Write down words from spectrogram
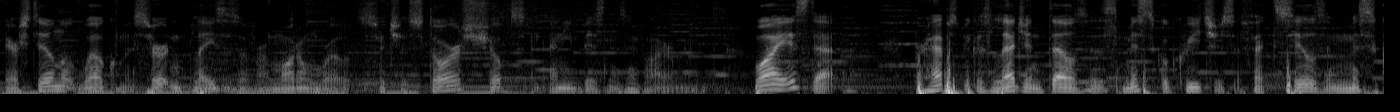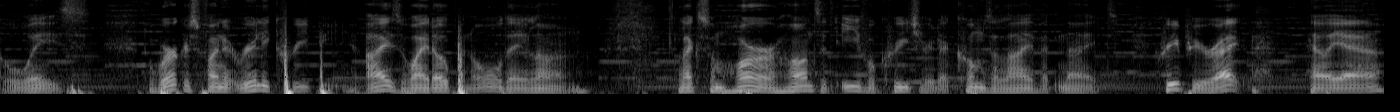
they are still not welcome in certain places of our modern world, such as stores, shops and any business environment. Why is that? Perhaps because legend tells us mystical creatures affect sales in mystical ways. The workers find it really creepy, eyes wide open all day long. Like some horror haunted evil creature that comes alive at night. Creepy, right? Hell yeah.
